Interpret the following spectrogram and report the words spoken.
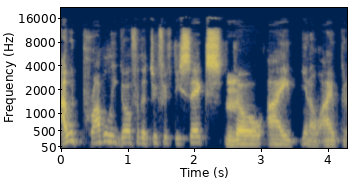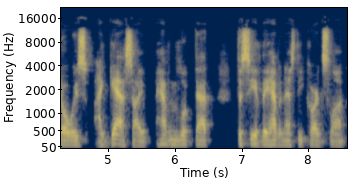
I would probably go for the 256, mm. though I, you know, I could always, I guess, I haven't looked at to see if they have an SD card slot.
